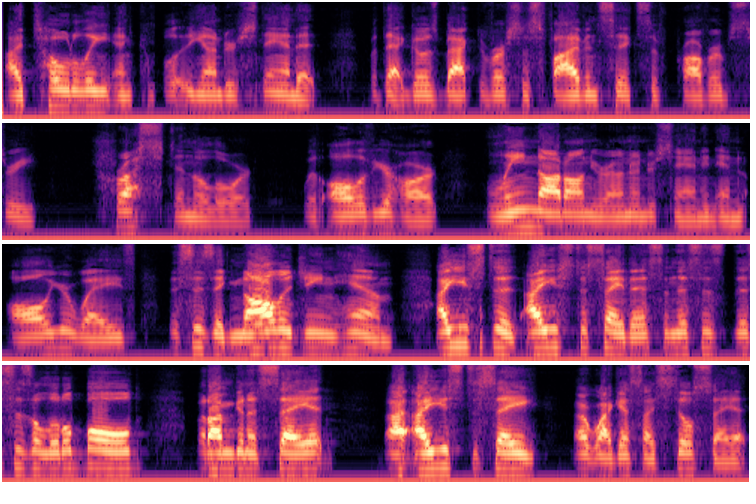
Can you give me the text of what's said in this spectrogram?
I totally and completely understand it. But that goes back to verses 5 and 6 of Proverbs 3. Trust in the Lord with all of your heart. Lean not on your own understanding in all your ways. This is acknowledging him. I used to I used to say this, and this is this is a little bold, but I'm gonna say it. I, I used to say, oh, well, I guess I still say it,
